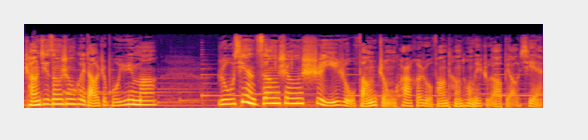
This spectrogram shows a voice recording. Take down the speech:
长期增生会导致不孕吗？乳腺增生是以乳房肿块和乳房疼痛为主要表现。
